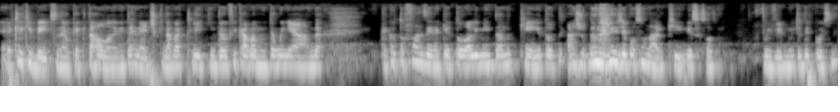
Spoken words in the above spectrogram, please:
é, clickbaits, né? O que é que tá rolando na internet, que dava clique, então eu ficava muito agoniada. que, é que eu tô fazendo aqui? Eu tô alimentando quem? Eu tô ajudando a eleger Bolsonaro, que isso eu só fui ver muito depois, né?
